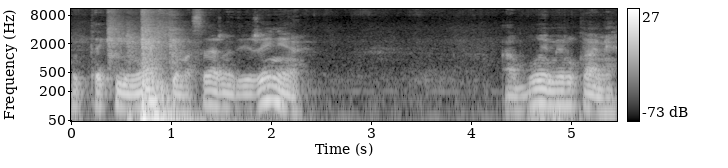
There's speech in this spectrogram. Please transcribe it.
Вот такие мягкие массажные движения обоими руками.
